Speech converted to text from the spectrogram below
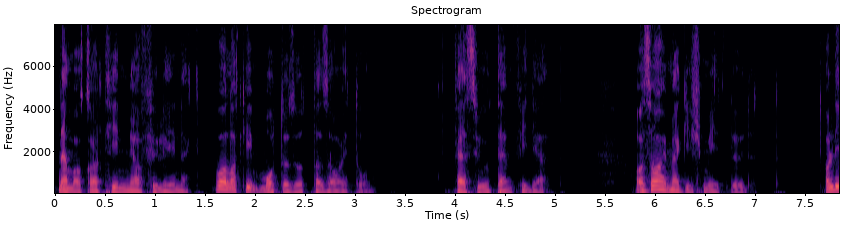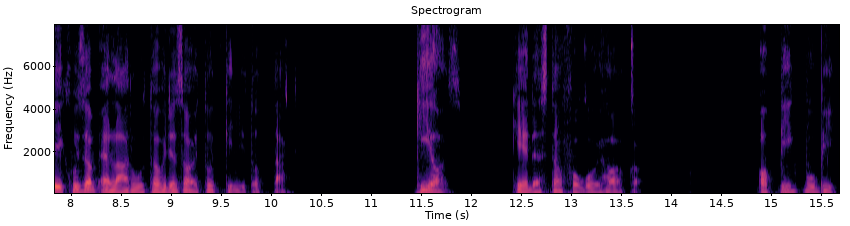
Nem akart hinni a fülének, valaki motozott az ajtón. Feszülten figyelt. A zaj megismétlődött. A léghúzam elárulta, hogy az ajtót kinyitották. – Ki az? – kérdezte a fogoly halka. A pikbubi,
